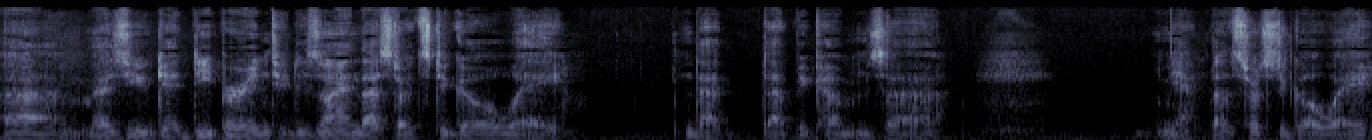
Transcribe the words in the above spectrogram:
Um, as you get deeper into design, that starts to go away. That that becomes uh, yeah, that starts to go away.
